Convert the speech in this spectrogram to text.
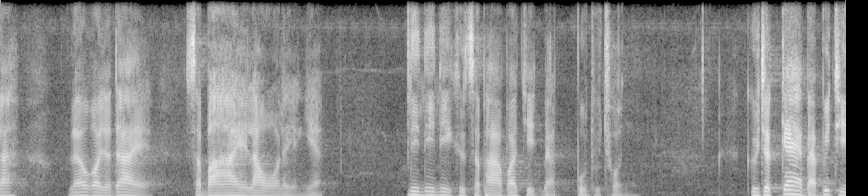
ซะแล้วก็จะได้สบายเราอะไรอย่างเงี้ยนี่นี่นี่คือสภาวะจิตแบบปุถุชน คือจะแก้แบบวิธี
